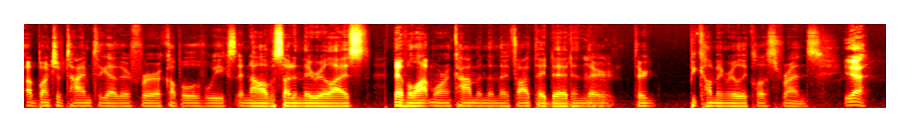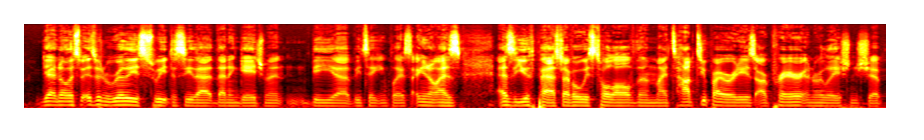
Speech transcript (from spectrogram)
a bunch of time together for a couple of weeks, and now all of a sudden they realize they have a lot more in common than they thought they did, and they're they're becoming really close friends. Yeah. Yeah, no, it's, it's been really sweet to see that that engagement be uh, be taking place. You know, as as a youth pastor, I've always told all of them my top two priorities are prayer and relationship,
